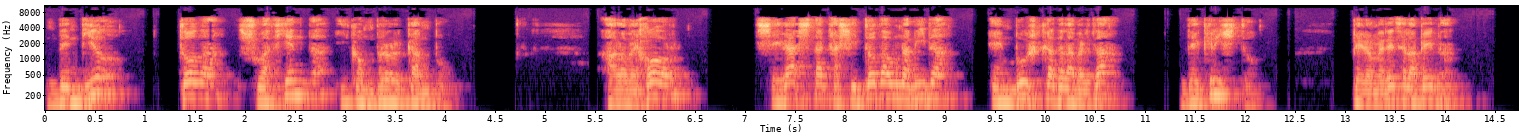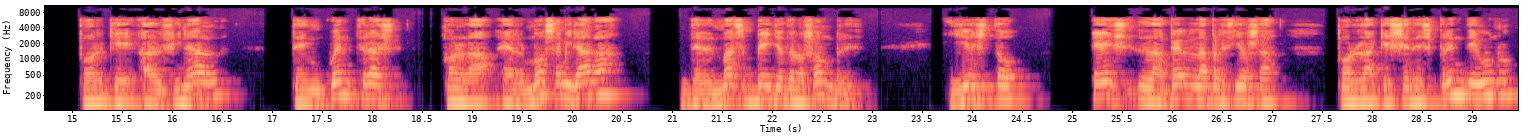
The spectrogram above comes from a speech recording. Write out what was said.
Vendió toda su hacienda y compró el campo. A lo mejor se gasta casi toda una vida en busca de la verdad, de Cristo, pero merece la pena, porque al final te encuentras con la hermosa mirada del más bello de los hombres, y esto es la perla preciosa por la que se desprende uno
